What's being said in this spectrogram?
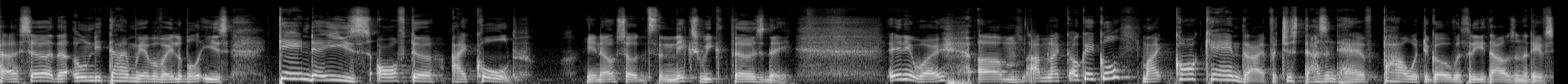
uh, sir, the only time we have available is 10 days after I called. You know, so it's the next week, Thursday. Anyway, um, I'm like, okay, cool. My car can drive, it just doesn't have power to go over 3000 revs.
